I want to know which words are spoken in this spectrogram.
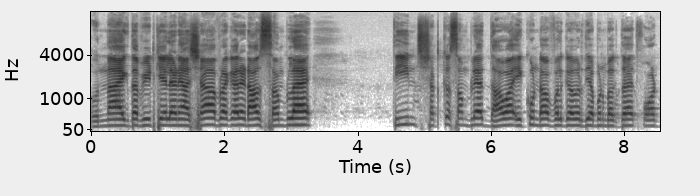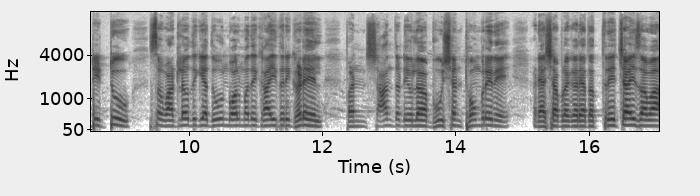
पुन्हा एकदा बीट केले आणि अशा प्रकारे डाव संपलाय. तीन षटक संपल्यात धावा एकूण डाव फलकावरती आपण बघतायत. फॉर्टी टू असं वाटलं होतं की या दोन बॉलमध्ये काहीतरी घडेल पण शांत ठेवला भूषण ठोंबरेने. आणि अशा प्रकारे आता त्रेचाळीस धावा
